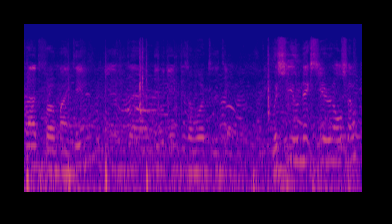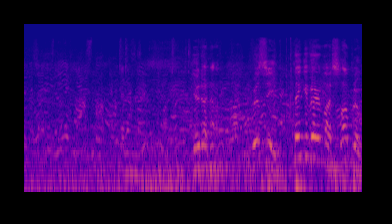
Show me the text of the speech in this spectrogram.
proud for my team, and uh, dedicate this award to the team. We'll see you next year also. You don't know. We'll see. Thank you very much. Lamprou.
